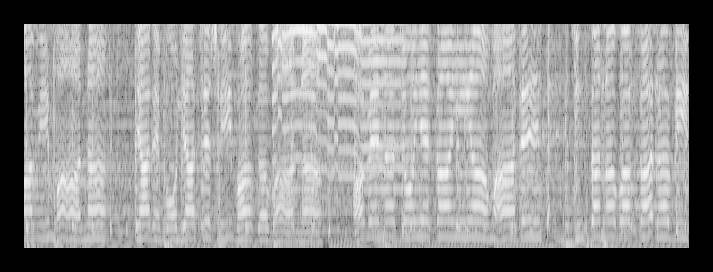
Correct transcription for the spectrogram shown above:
આવી માન. ત્યારે બોલ્યા છે શ્રી ભગવાન, હવે ન જોઈએ કાંઈ અમારે. ચિંતા નવ કરવી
